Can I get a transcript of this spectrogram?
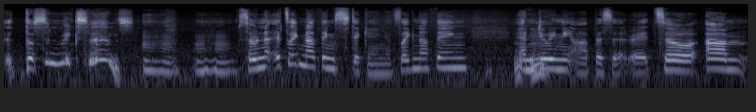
it doesn't make sense. Mm-hmm. So no, it's like nothing sticking. It's like nothing, and doing the opposite, right? So, um,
